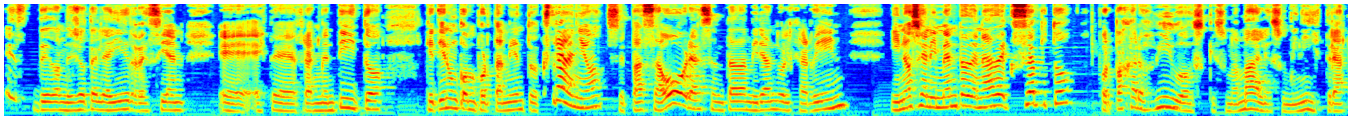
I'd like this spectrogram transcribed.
Es de donde yo te leí recién eh, este fragmentito, que tiene un comportamiento extraño, se pasa horas sentada mirando el jardín y no se alimenta de nada excepto por pájaros vivos que su mamá le suministra.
